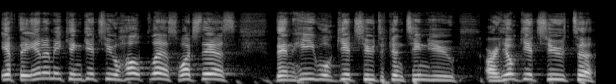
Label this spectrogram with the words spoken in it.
if the enemy can get you hopeless, watch this, then he will get you to continue, or he'll get you to,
